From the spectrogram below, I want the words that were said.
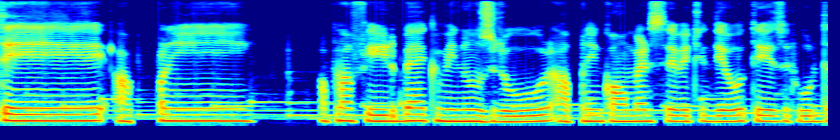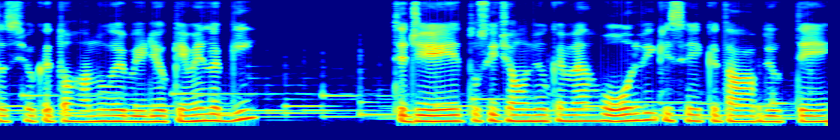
ਤੇ ਆਪਣੇ ਆਪਣਾ ਫੀਡਬੈਕ ਮੈਨੂੰ ਜ਼ਰੂਰ ਆਪਣੇ ਕਮੈਂਟਸ ਦੇ ਵਿੱਚ ਦਿਓ ਤੇ ਜ਼ਰੂਰ ਦੱਸਿਓ ਕਿ ਤੁਹਾਨੂੰ ਇਹ ਵੀਡੀਓ ਕਿਵੇਂ ਲੱਗੀ। ਤੇ ਜੇ ਤੁਸੀਂ ਚਾਹੁੰਦੇ ਹੋ ਕਿ ਮੈਂ ਹੋਰ ਵੀ ਕਿਸੇ ਕਿਤਾਬ ਦੇ ਉੱਤੇ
